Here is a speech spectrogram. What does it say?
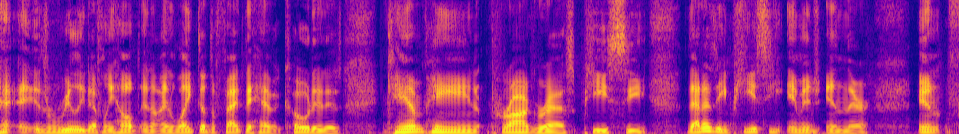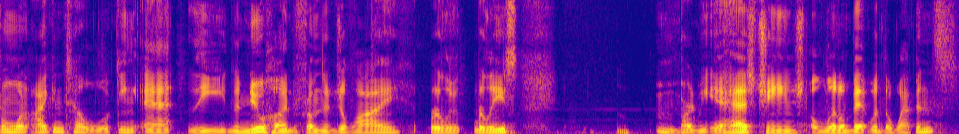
it's really definitely helped and i like that the fact they have it coded as campaign progress pc that is a pc image in there. And from what i can tell looking at the the new hud from the july re- release mm, pardon me it has changed a little bit with the weapons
